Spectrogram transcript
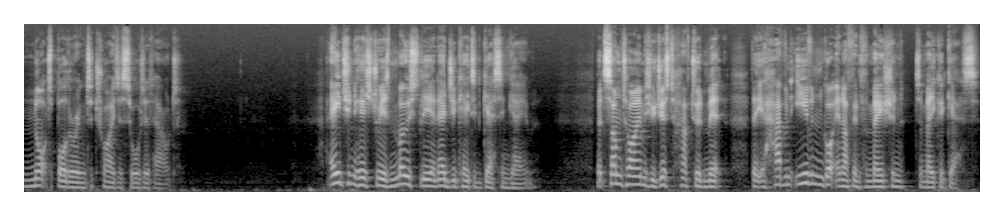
not bothering to try to sort it out. Ancient history is mostly an educated guessing game. But sometimes you just have to admit that you haven't even got enough information to make a guess.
